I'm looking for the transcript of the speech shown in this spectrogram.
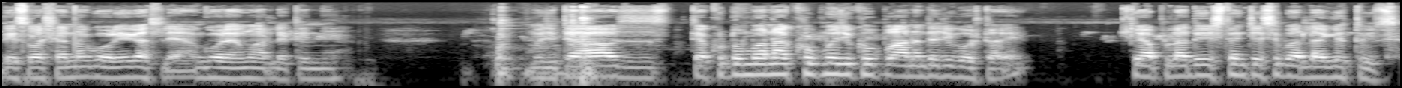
देशवाशांना गोळे घातल्या गोळ्या मारल्या त्यांनी. म्हणजे त्या त्या कुटुंबांना खूप म्हणजे खूप आनंदाची गोष्ट आहे. की आपला देश त्यांच्याशी बदला घेतोयच.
